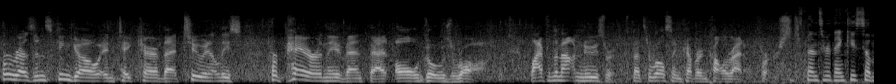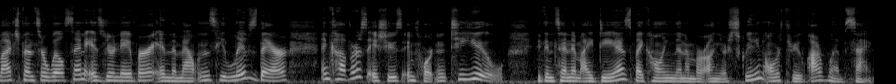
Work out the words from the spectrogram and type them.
where residents can go and take care of that too, and at least prepare in the event that all goes wrong. Live from the Mountain Newsroom, Spencer Wilson covering Colorado first. Spencer, thank you so much. Spencer Wilson is your neighbor in the mountains. He lives there and covers issues important to you. You can send him ideas by calling the number on your screen or through our website.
